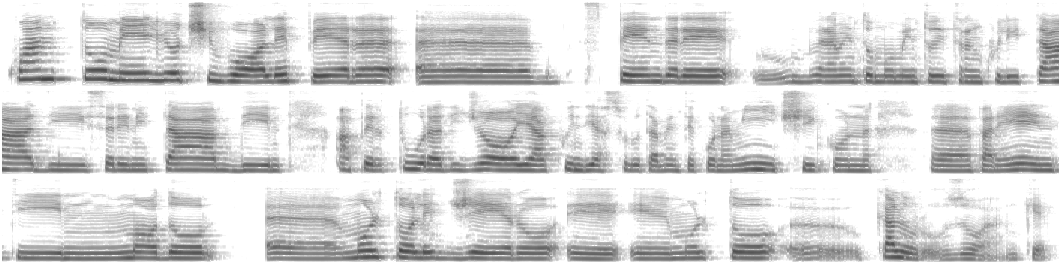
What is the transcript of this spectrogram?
quanto meglio ci vuole per eh, spendere veramente un momento di tranquillità, di serenità, di apertura, di gioia, quindi assolutamente con amici, con eh, parenti, in modo eh, molto leggero e, e molto eh, caloroso anche.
